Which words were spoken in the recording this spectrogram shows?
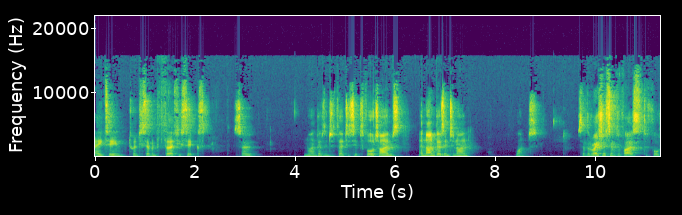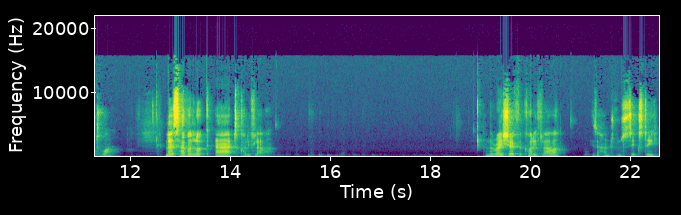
18, 27, 36. So 9 goes into 36 four times, and 9 goes into 9 once. So the ratio simplifies to 4 to 1. Let's have a look at cauliflower. And the ratio for cauliflower is 160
